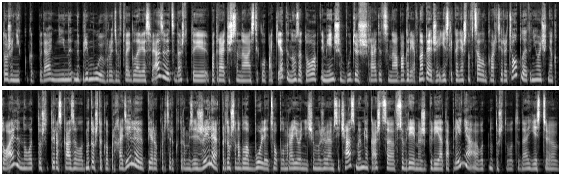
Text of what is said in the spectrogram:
тоже не, как бы, да, не напрямую вроде бы в твоей голове связывается, да, что ты потратишься на стеклопакеты, но зато меньше будешь тратиться на обогрев. Но опять же, если, конечно, в целом квартира теплая, это не очень актуально, но вот то, что ты рассказывала, мы тоже такое проходили, первая квартира, в которой мы здесь жили, при том, что она была в более теплом районе, чем мы живем сейчас, мы, мне кажется, все время жгли отопление, а вот ну, то, что вот, да, есть э,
